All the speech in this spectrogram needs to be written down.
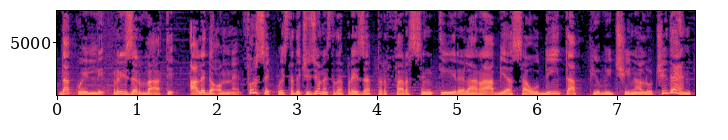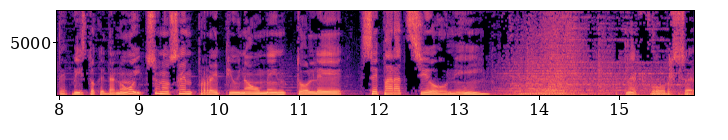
da quelli riservati alle donne. Forse questa decisione è stata presa per far sentire l'Arabia Saudita più vicina all'Occidente, visto che da noi sono sempre più in aumento le separazioni? Eh, forse.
